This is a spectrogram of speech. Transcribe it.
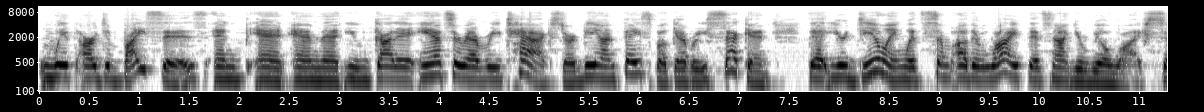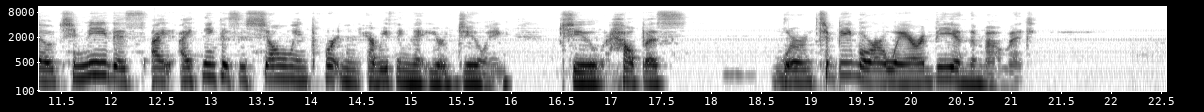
with our devices and and and that you've got to answer every text or be on Facebook every second that you're dealing with some other life that's not your real life. So to me this I I think this is so important everything that you're doing to help us learn to be more aware and be in the moment.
